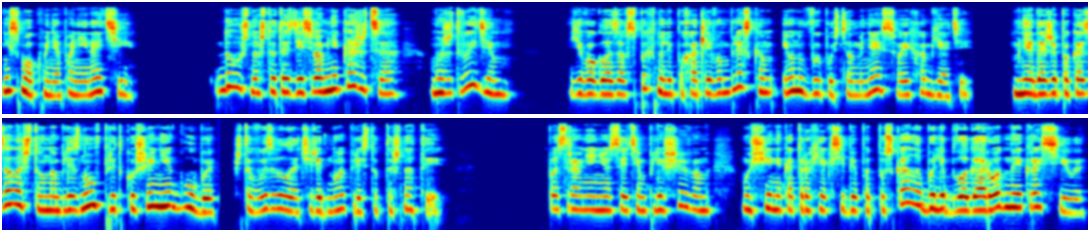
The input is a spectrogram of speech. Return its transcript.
не смог меня по ней найти. «Душно что-то здесь вам не кажется? Может, выйдем?» Его глаза вспыхнули похотливым блеском, и он выпустил меня из своих объятий. Мне даже показалось, что он облизнул в предвкушении губы, что вызвало очередной приступ тошноты. По сравнению с этим плешивым, мужчины, которых я к себе подпускала, были благородны и красивы,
